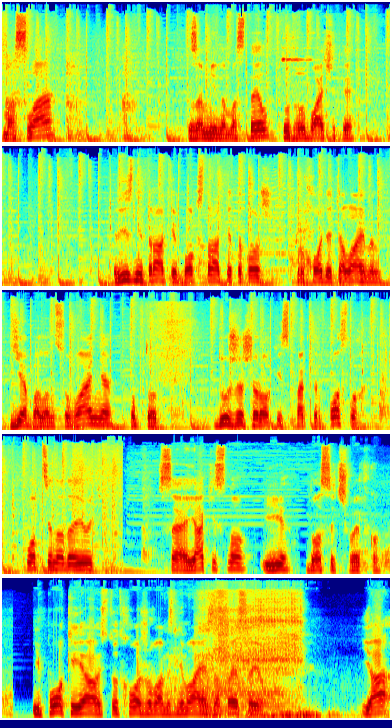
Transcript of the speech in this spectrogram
масла, заміна мастил. Тут ви бачите різні траки, бокс-траки також проходять алаймент, є балансування, тобто дуже широкий спектр послуг хлопці надають. Все якісно і досить швидко. І поки я ось тут ходжу, вам знімаю, записую, я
